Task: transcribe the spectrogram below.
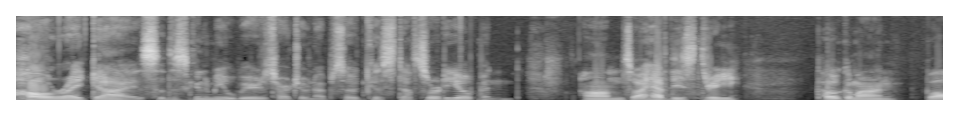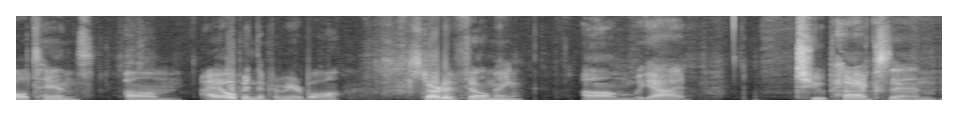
All right, guys. So this is going to be a weird start to an episode because stuff's already opened. Um, so I have these three Pokemon ball tins. Um, I opened the Premier Ball, started filming. Um, we got two packs in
